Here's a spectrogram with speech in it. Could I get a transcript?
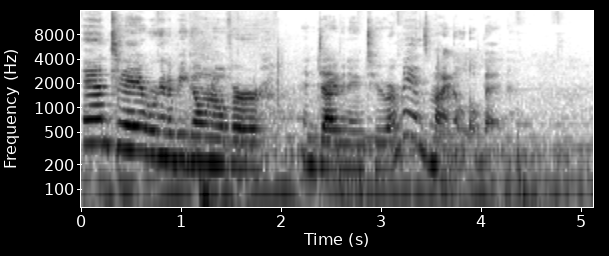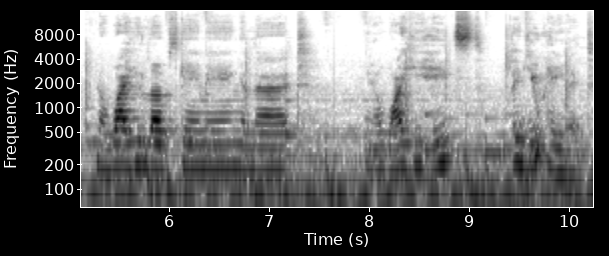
And today we're going to be going over and diving into our man's mind a little bit. You know, why he loves gaming and that, you know, why he hates that you hate it.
